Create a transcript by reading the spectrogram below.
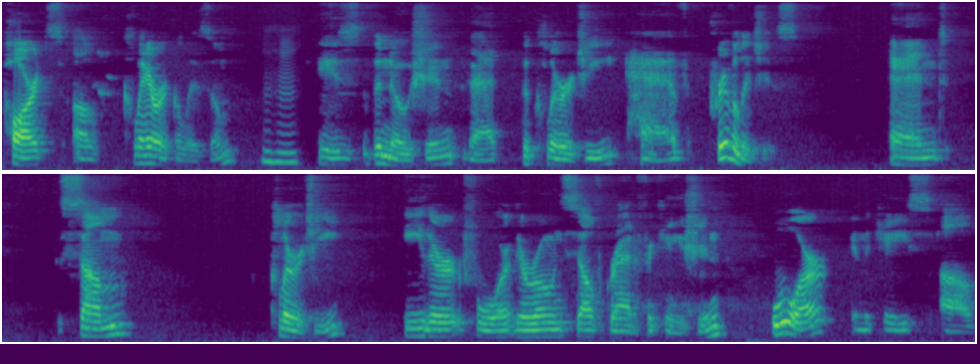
parts of clericalism Mm-hmm. is the notion that the clergy have privileges. And some clergy, either for their own self gratification or in the case of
